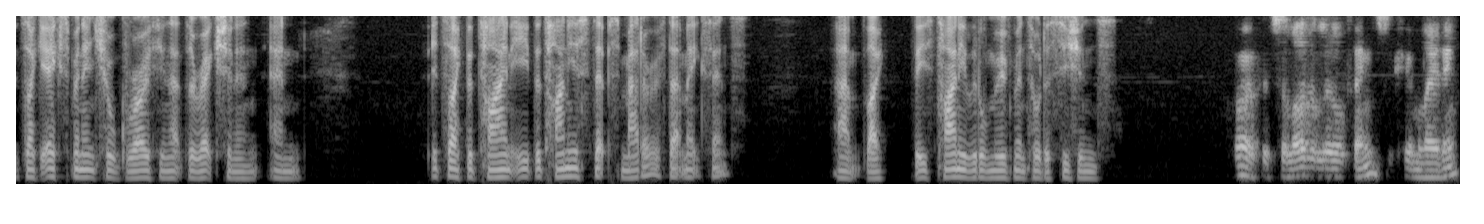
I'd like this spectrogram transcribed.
it's like exponential growth in that direction and and it's like the tiny the tiniest steps matter if that makes sense um, like these tiny little movements or decisions both it's a lot of little things accumulating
